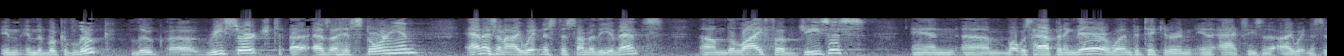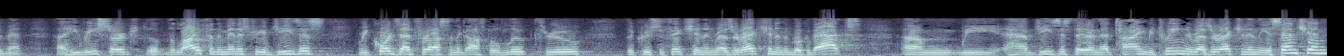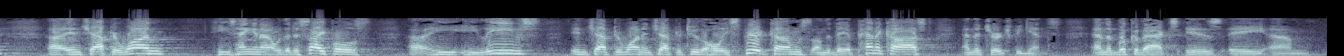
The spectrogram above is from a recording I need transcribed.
in, in the book of Luke, Luke uh, researched uh, as a historian and as an eyewitness to some of the events um, the life of Jesus and um, what was happening there, well, in particular in, in Acts, he's an eyewitness event. Uh, he researched the, the, life and the ministry of Jesus, records that for us in the Gospel of Luke through the crucifixion and resurrection in the book of Acts. Um, we have Jesus there in that time between the resurrection and the ascension. Uh, in chapter 1, he's hanging out with the disciples. Uh, he, he leaves. In chapter 1 and chapter 2, the Holy Spirit comes on the day of Pentecost, and the church begins. And the book of Acts is a, um,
